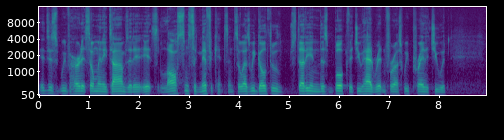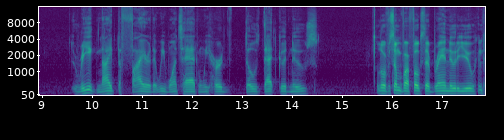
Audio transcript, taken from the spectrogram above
it just, we've heard it so many times that it, it's lost some significance. And so as we go through studying this book that you had written for us, we pray that you would reignite the fire that we once had when we heard those that good news. Lord, for some of our folks that are brand new to you and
